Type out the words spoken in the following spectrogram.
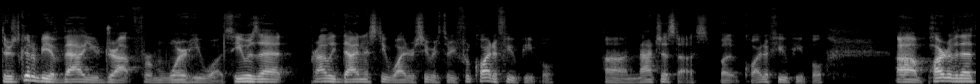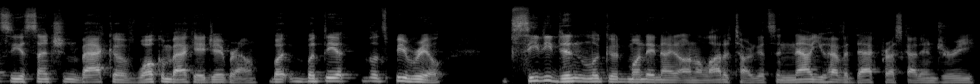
there's going to be a value drop from where he was. He was at probably dynasty wide receiver three for quite a few people, uh, not just us, but quite a few people. Uh, part of that's the ascension back of welcome back AJ Brown, but but the let's be real. CD didn't look good Monday night on a lot of targets, and now you have a Dak Prescott injury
